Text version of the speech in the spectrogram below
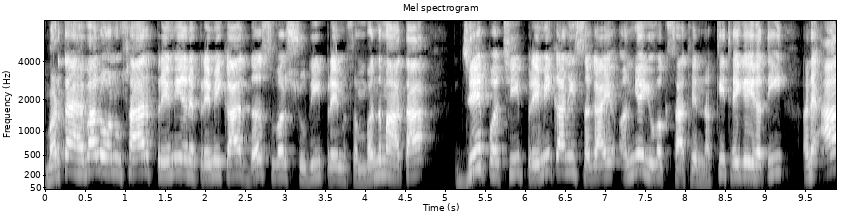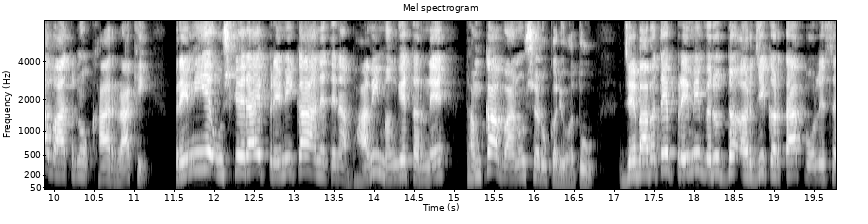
મળતા અહેવાલો અનુસાર પ્રેમી અને પ્રેમિકા દસ વર્ષ સુધી પ્રેમ સંબંધમાં હતા, જે પછી પ્રેમિકાની સગાઈ અન્ય યુવક સાથે નક્કી થઈ ગઈ હતી અને આ વાતનો ખાર રાખી પ્રેમીએ ઉશ્કેરાય પ્રેમિકા અને તેના ભાવિ મંગેતરને ધમકાવવાનું શરૂ કર્યું હતું. જે બાબતે પ્રેમી વિરુદ્ધ અરજી કરતા પોલીસે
